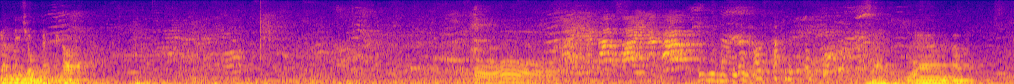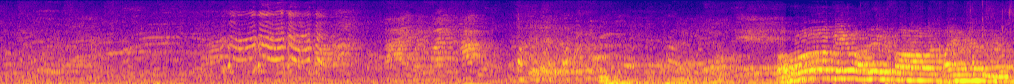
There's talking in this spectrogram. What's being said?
กันได้ชมกันนะครับโอ้โหใส่แล้วนะครับโอเคก็ได้ก่อนไปแล้วนะส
